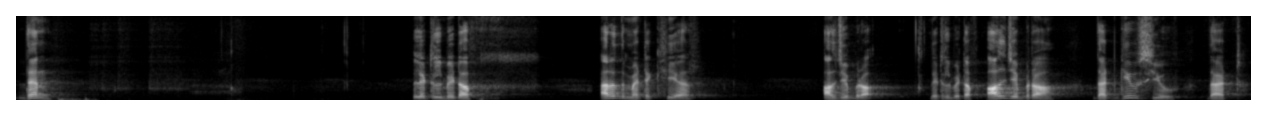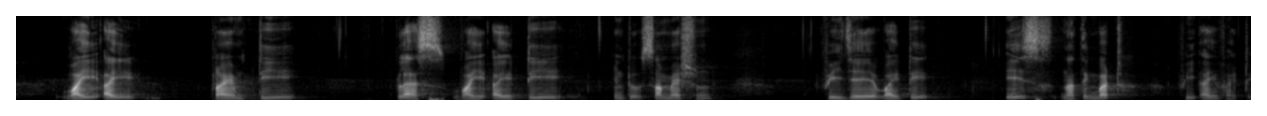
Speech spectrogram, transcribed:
then little bit of arithmetic here algebra little bit of algebra that gives you that yi prime t plus yit into summation phi j yt is nothing but phi i yt.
